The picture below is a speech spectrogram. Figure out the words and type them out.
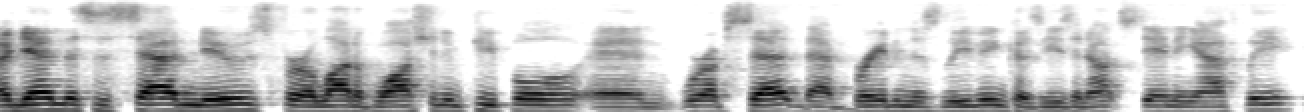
again, this is sad news for a lot of Washington people, and we're upset that Braden is leaving because he's an outstanding athlete.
